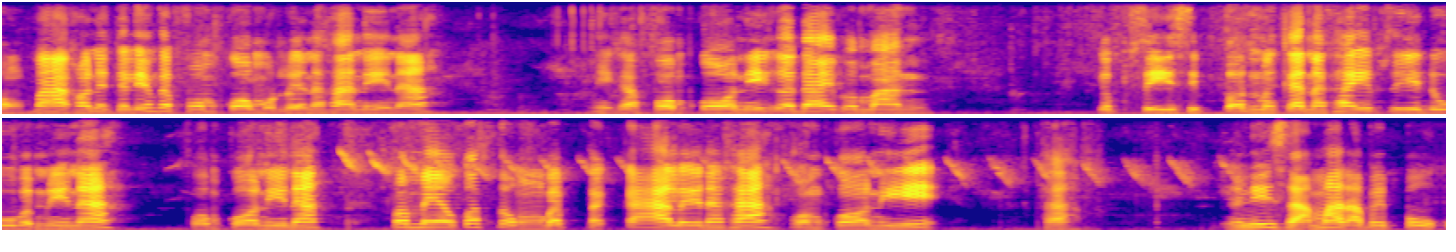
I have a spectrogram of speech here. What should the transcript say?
ของป้าเขาเนี่ยจะเลี้ยงแต่ฟอร์มกอหมดเลยนะคะ นี่นะนี่ค่ะ ฟอร์มกอนี้ก็ได้ประมาณเกือบสี่สิบต้นเหมือนกันนะคะเอฟซีดูแบบนี้นะ ฟอร์มกอนี้นะป้าแมวก็ส่งแบบตะกร้าเลยนะคะฟอร์มกอนี้ค่ะ อันนี้สามารถเอาไปปลูก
